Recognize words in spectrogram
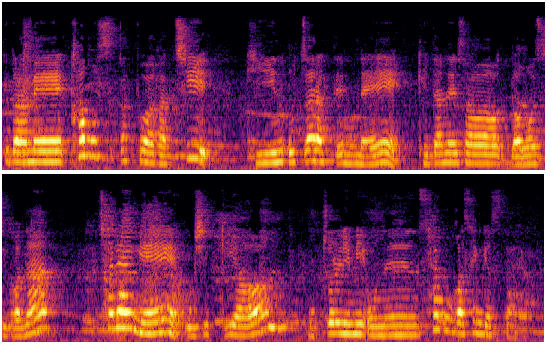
그 다음에 카보 스카프와 같이 긴 옷자락 때문에 계단에서 넘어지거나 차량에 옷이 끼어 목졸림이 오는 사고가 생겼어요.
